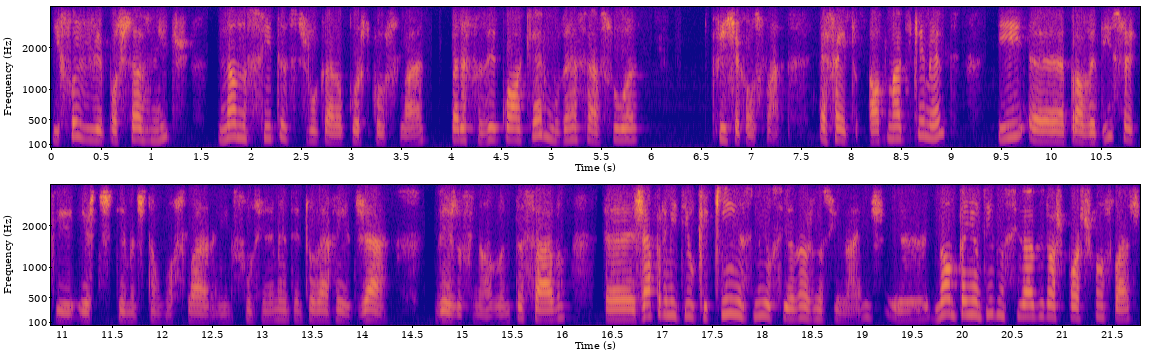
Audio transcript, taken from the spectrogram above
e foi viver para os Estados Unidos, não necessita de se deslocar ao posto consular para fazer qualquer mudança à sua ficha consular. É feito automaticamente e uh, a prova disso é que este sistema de gestão consular em funcionamento em toda a rede já desde o final do ano passado, uh, já permitiu que 15 mil cidadãos nacionais uh, não tenham tido necessidade de ir aos postos consulares,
